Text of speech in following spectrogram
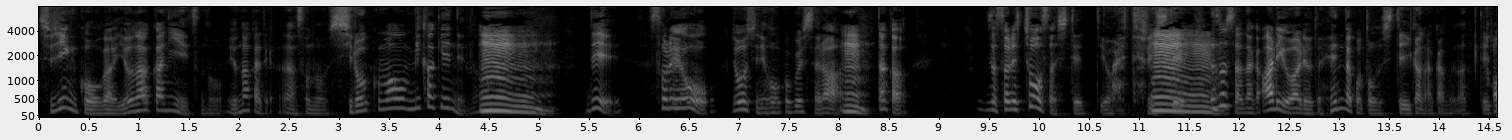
主人公が夜中に、その、夜中でかな、その白熊を見かけんねんな。うん。で、それを上司に報告したら、うん。なんか、じゃあそれ調査してって言われてりして、うんうんでそしたらなんかありよありよと変なことをしていかなあかんくなってって。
